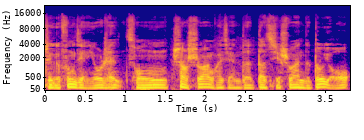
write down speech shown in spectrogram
这个丰俭由人，从上十万块钱的到几十万的都有。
